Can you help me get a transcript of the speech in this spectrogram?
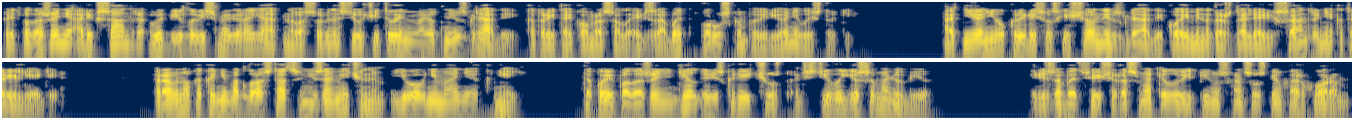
Предположение Александра выглядело весьма вероятно, в особенности учитывая мимолетные взгляды, которые тайком бросала Элизабет в русском павильоне выставки. От нее не укрылись восхищенные взгляды, коими награждали Александра некоторые леди. Равно как и не могло остаться незамеченным его внимание к ней. Такое положение дел, или скорее чувств, льстило ее самолюбию. Элизабет все еще рассматривала витрину с французским фарфором,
